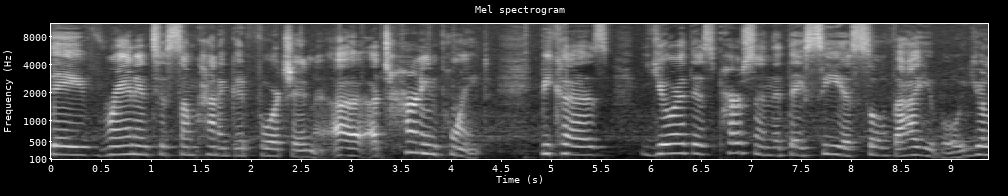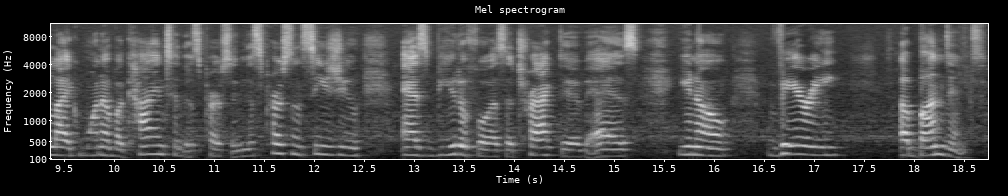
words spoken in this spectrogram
They've ran into some kind of good fortune, a, a turning point because you're this person that they see as so valuable. You're like one of a kind to this person. This person sees you as beautiful, as attractive, as, you know, very abundant.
